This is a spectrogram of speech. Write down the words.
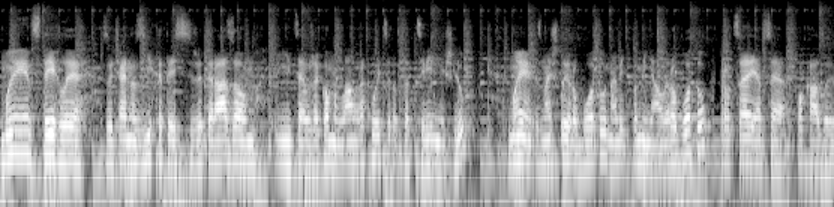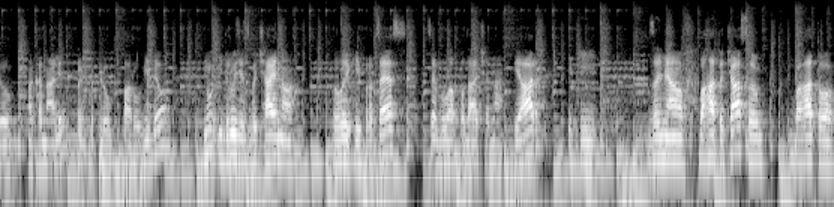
Ми встигли, звичайно, з'їхатись, жити разом, і це вже common law рахується, тобто цивільний шлюб. Ми знайшли роботу, навіть поміняли роботу. Про це я все показую на каналі, прикріплю пару відео. Ну і друзі, звичайно, великий процес. Це була подача на піар, який зайняв багато часу, багато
